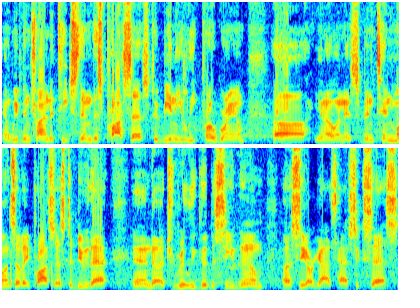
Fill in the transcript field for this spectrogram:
And we've been trying to teach them this process to be an elite program, uh, you know, and it's been 10 months of a process to do that. And uh, it's really good to see them, uh, see our guys have success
